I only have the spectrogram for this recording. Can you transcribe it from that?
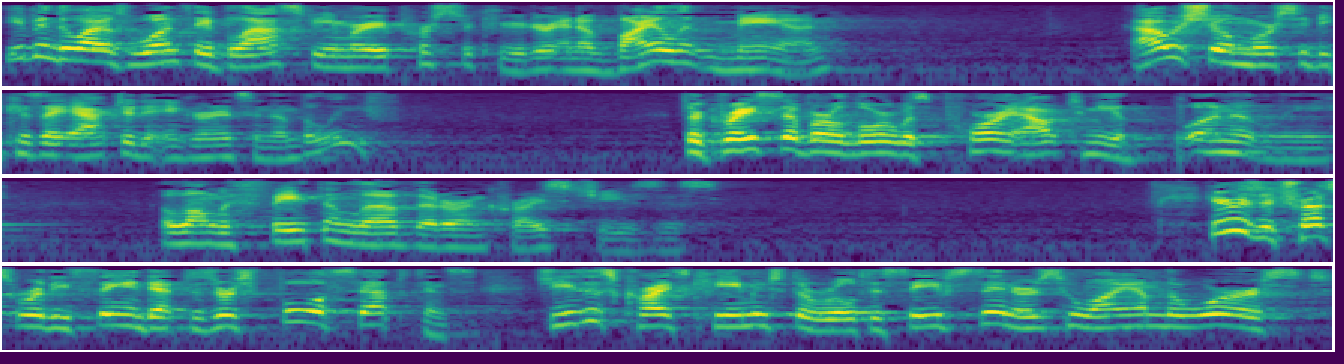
Even though I was once a blasphemer, a persecutor, and a violent man, I was shown mercy because I acted in ignorance and unbelief. The grace of our Lord was poured out to me abundantly, along with faith and love that are in Christ Jesus. Here is a trustworthy saying that deserves full acceptance. Jesus Christ came into the world to save sinners, who I am the worst.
